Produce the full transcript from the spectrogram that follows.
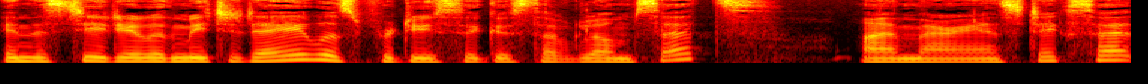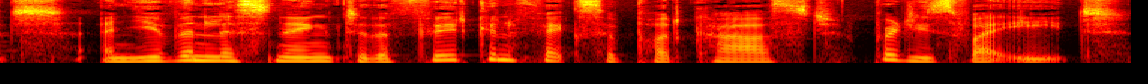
In the studio with me today was producer Gustav Glomset. I'm Marianne Stixet, and you've been listening to the Food Can Fix podcast produced by Eat.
